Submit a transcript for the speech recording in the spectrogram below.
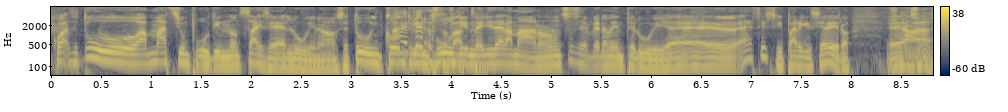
qua- se tu ammazzi un Putin, non sai se è lui, no? Se tu incontri Ah, un Putin e gli dai la mano, non so se è veramente lui. Eh, eh, sì, sì, pare che sia vero. Eh, ha-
